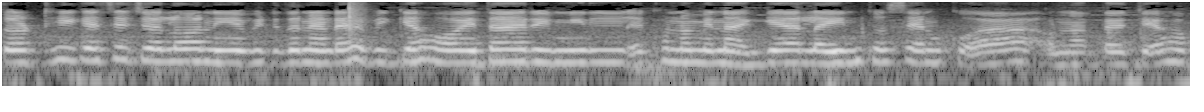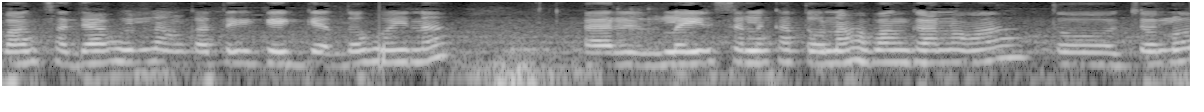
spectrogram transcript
तो ठीक है, चलो नीडियो वीडियो तो नेडे हबी के होयदा रिमिल एखोनो मेना गया, लाइन को सेन को ओनाते सजा होना उनका ते केक गेट दो होइना और लाइन से लंका तो तो चलो।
